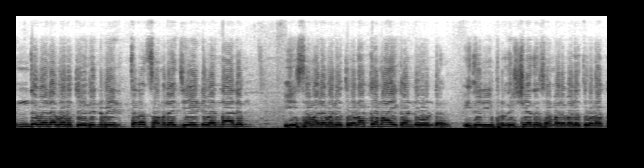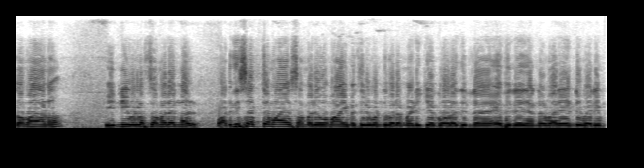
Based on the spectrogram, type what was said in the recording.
എന്ത് വില കൊടുത്തു ഇതിന് ഇത്ര സമരം ചെയ്യേണ്ടി വന്നാലും ഈ സമരം ഒരു തുടക്കമായി കണ്ടുകൊണ്ട് ഇതിൽ ഈ പ്രതിഷേധ സമരം ഒരു തുടക്കമാണ്. ഇനിയുള്ള സമരങ്ങൾ അതിശക്തമായ സമരവുമായും തിരുവനന്തപുരം മെഡിക്കൽ കോളേജിന്റെ എതിരെ ഞങ്ങൾ വരേണ്ടി വരും.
